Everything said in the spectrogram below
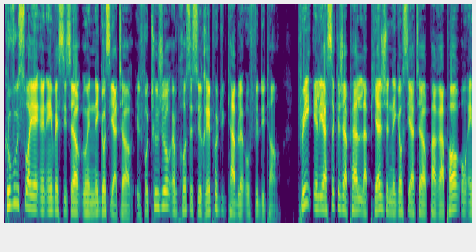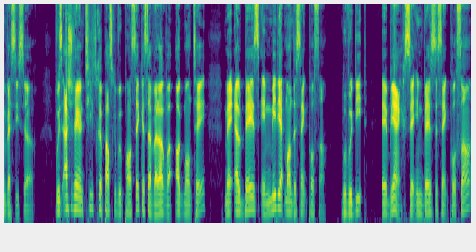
Que vous soyez un investisseur ou un négociateur, il faut toujours un processus reproductible au fil du temps. Puis, il y a ce que j'appelle la piège de négociateur par rapport aux investisseurs. Vous achetez un titre parce que vous pensez que sa valeur va augmenter, mais elle baisse immédiatement de 5%. Vous vous dites, eh bien, c'est une baisse de 5%,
